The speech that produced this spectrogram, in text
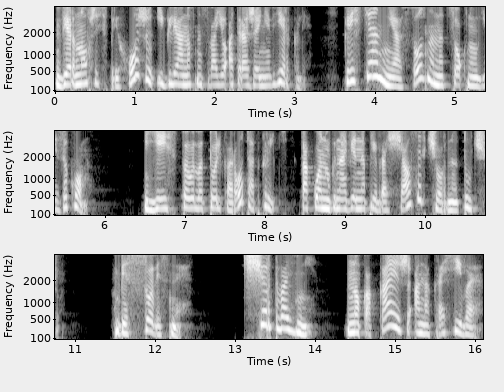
Вернувшись в прихожую и глянув на свое отражение в зеркале, Кристиан неосознанно цокнул языком. Ей стоило только рот открыть, как он мгновенно превращался в черную тучу. Бессовестная. Черт возьми, но какая же она красивая!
